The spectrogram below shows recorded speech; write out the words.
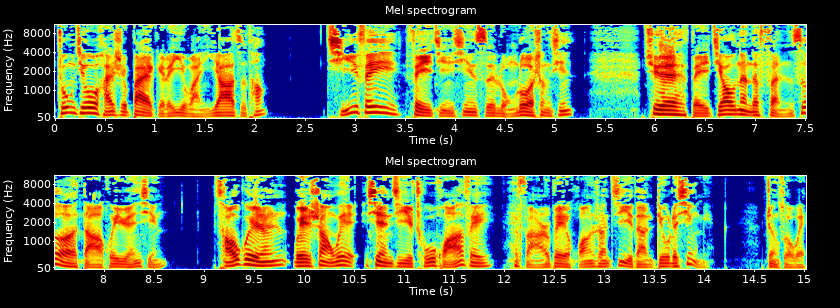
终究还是败给了一碗鸭子汤。齐妃费尽心思笼络圣心，却被娇嫩的粉色打回原形。曹贵人为上位献计除华妃，反而被皇上忌惮，丢了性命。正所谓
